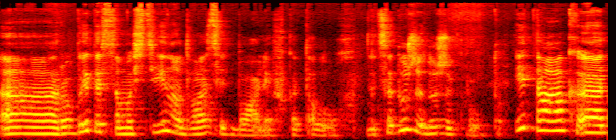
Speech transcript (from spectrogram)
е, робити самостійно 20 балів в каталог. Це дуже-дуже круто. І так, е,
